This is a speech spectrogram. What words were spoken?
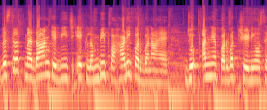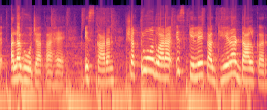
विस्तृत मैदान के बीच एक लंबी पहाड़ी पर बना है, जो अन्य पर्वत श्रेणियों से अलग हो जाता है। इस कारण शत्रुओं द्वारा इस किले का घेरा डालकर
